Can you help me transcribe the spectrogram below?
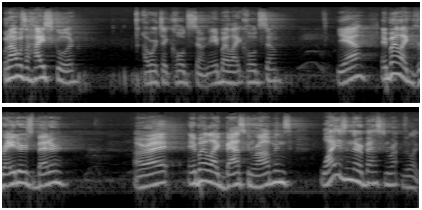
When I was a high schooler, I worked at Cold Stone. Anybody like Cold Stone? Yeah? Anybody like Graeter's better? All right. Anybody like Baskin Robbins? Why isn't there a Baskin Robbins? They're like,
